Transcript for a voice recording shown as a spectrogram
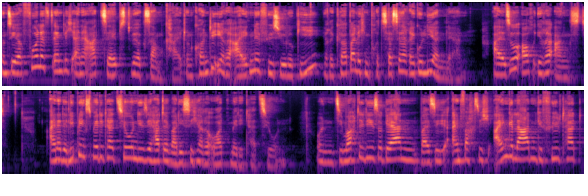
Und sie erfuhr letztendlich eine Art Selbstwirksamkeit und konnte ihre eigene Physiologie, ihre körperlichen Prozesse regulieren lernen. Also auch ihre Angst. Eine der Lieblingsmeditationen, die sie hatte, war die sichere Ortmeditation. Und sie mochte die so gern, weil sie einfach sich eingeladen gefühlt hat,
